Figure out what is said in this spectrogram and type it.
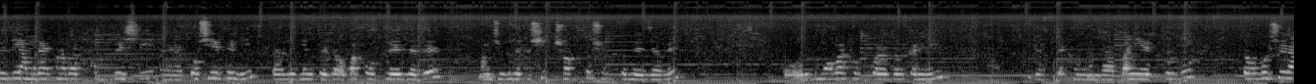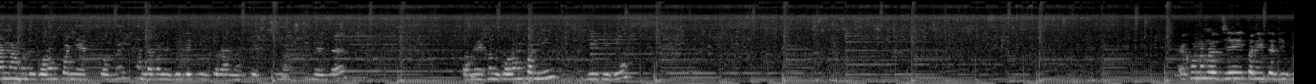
যদি আমরা এখন আবার খুব বেশি কষিয়ে ফেলি, তাহলে কিন্তু এটা অবাক হয়ে যাবে। মাংসগুলো একটু শক্ত শক্ত হয়ে যাবে। তো ওরকম আবার কুক করার দরকার নেই। জাস্ট এখন আমরা পানি অ্যাড করব। তো অবশ্যই রান্নার মধ্যে গরম পানি অ্যাড করবেন। ঠান্ডা পানি দিলে কিন্তু রান্নার টেস্ট নষ্ট হয়ে যায়। তো আমি এখন গরম পানি দিয়ে দিব। এখন আমরা যেই পানিটা দিব,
